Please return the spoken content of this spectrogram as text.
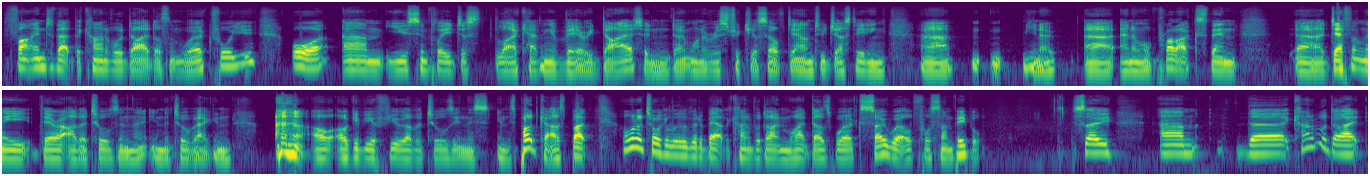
find that the carnivore diet doesn't work for you, or um, you simply just like having a varied diet and don't want to restrict yourself down to just eating, uh, you know, uh, animal products, then uh, definitely there are other tools in the in the tool bag, and I'll, I'll, give you a few other tools in this in this podcast. But I want to talk a little bit about the carnivore diet and why it does work so well for some people. So, um, the carnivore diet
